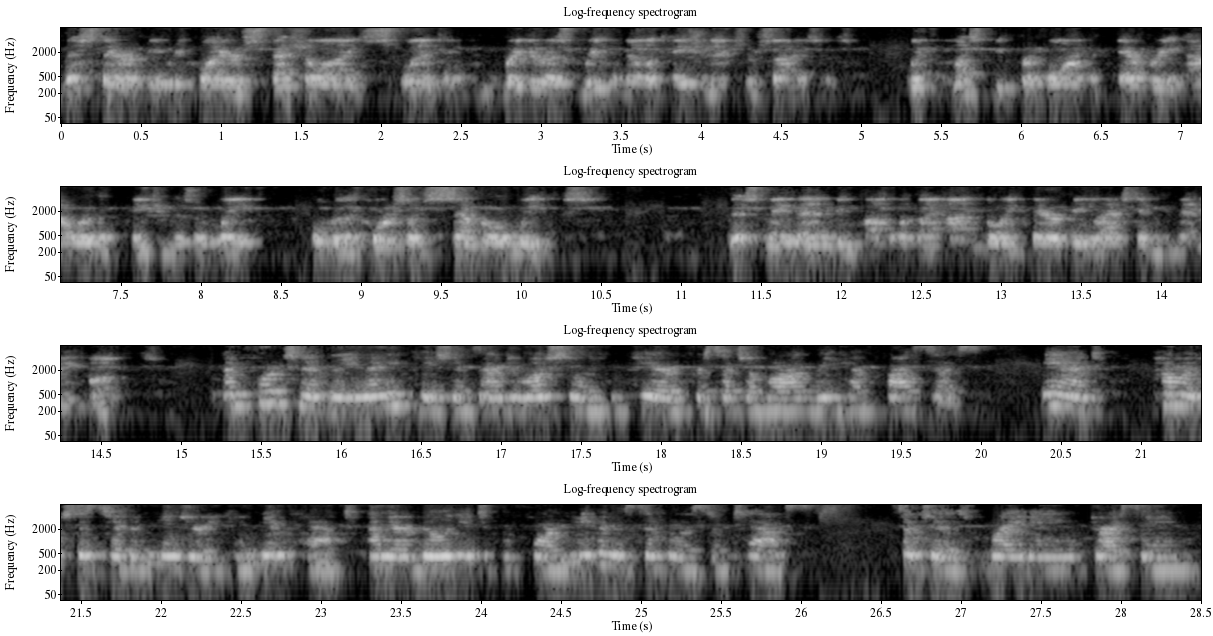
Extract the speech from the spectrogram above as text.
This therapy requires specialized splinting and rigorous rehabilitation exercises, which must be performed every hour the patient is awake over the course of several weeks. This may then be followed by ongoing therapy lasting many months. Unfortunately, many patients aren't emotionally prepared for such a long rehab process, and how much this type of injury can impact on their ability to perform even the simplest of tasks, such as writing, dressing,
